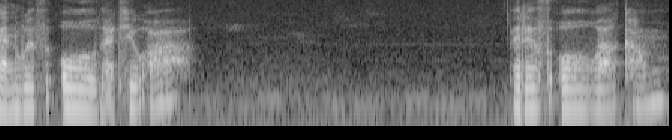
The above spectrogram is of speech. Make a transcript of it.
and with all that you are. It is all welcome.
